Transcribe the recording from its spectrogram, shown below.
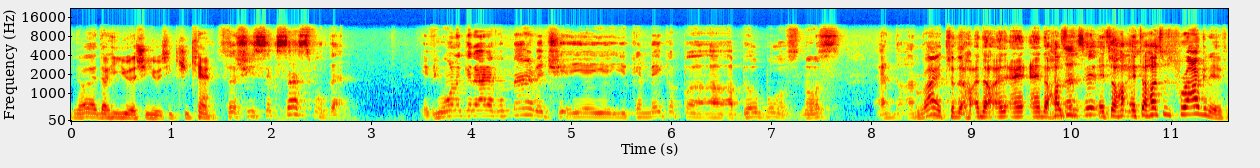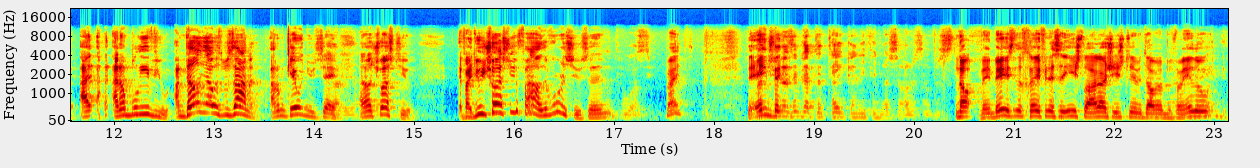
You know that, that he that she used. She, she can't. So she's successful then. If you want to get out of a marriage, you, you, you can make up a, a, a billable of snus and, and Right. So the and the, and, and the it. it's a it's the husband's prerogative. I I don't believe you. I'm telling you, I was Bazana. I don't care what you say. I don't trust you. If I do trust you, fine, I'll divorce you. So then, Divorce you. right. The but she doesn't get to take anything stuff. no, wenn basically the Khalifa is ish laga shish live davar b'fam elu.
